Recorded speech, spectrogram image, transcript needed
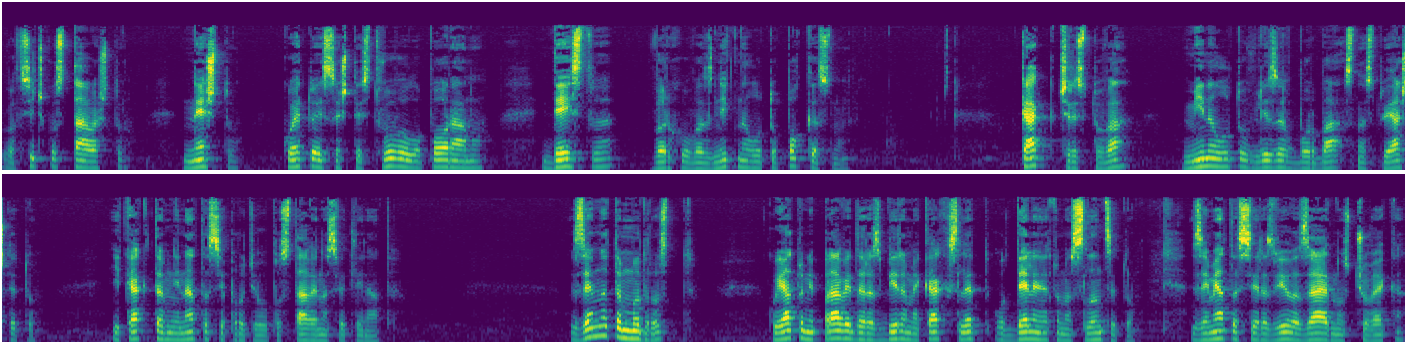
във всичко ставащо, нещо, което е съществувало по-рано, действа върху възникналото по-късно. Как чрез това миналото влиза в борба с настоящето и как тъмнината се противопоставя на светлината. Земната мъдрост, която ни прави да разбираме как след отделянето на Слънцето Земята се развива заедно с човека,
